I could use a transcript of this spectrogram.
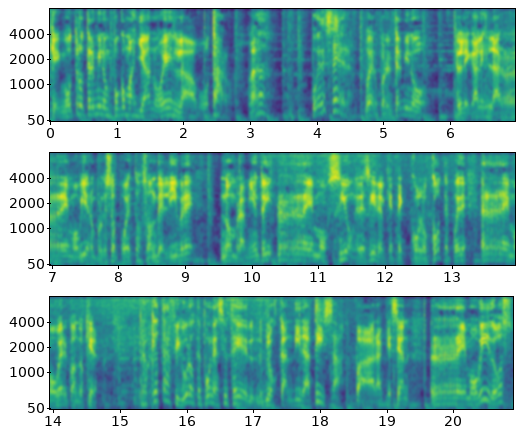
Que en otro término un poco más llano es la votaron. ¿ah? Puede ser. Bueno, por el término legal es la removieron, porque esos puestos son de libre nombramiento y remoción. Es decir, el que te colocó te puede remover cuando quiera. Pero ¿qué otra figura usted pone así? Usted los candidatiza para que sean removidos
